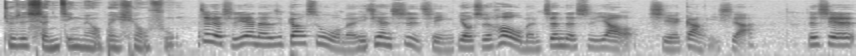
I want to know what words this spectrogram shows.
就是神经没有被修复。这个实验呢，是告诉我们一件事情：有时候我们真的是要斜杠一下。这些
